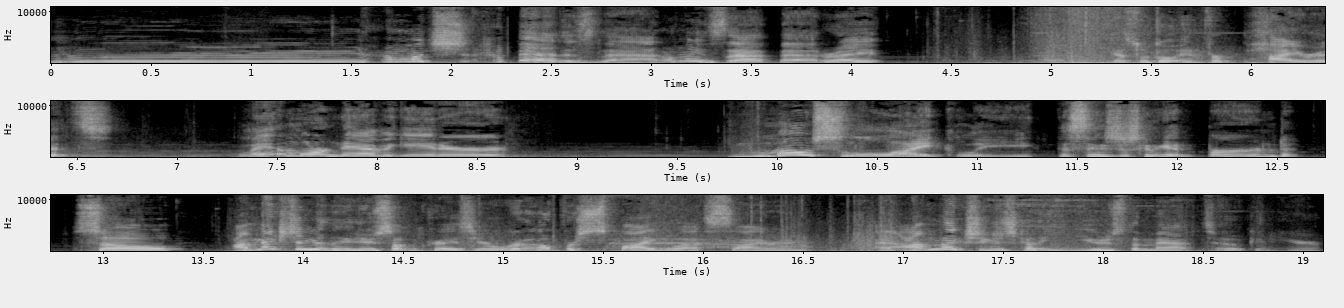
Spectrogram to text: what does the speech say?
Mm, how much, how bad is that? I don't think it's that bad, right? Guess we'll go in for Pirates. Landlore Navigator. most likely this thing's just gonna get burned. So I'm actually gonna do something crazy here. We're gonna go for Spyglass Siren, and I'm actually just gonna use the map token here.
